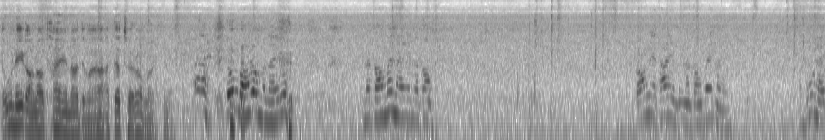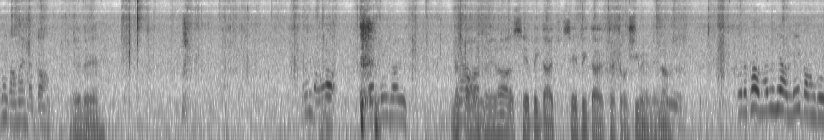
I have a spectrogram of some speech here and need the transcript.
都来讲那太那地方，啊，得穿上嘛。哎，都忙了嘛那又，那刚没那又那，刚太阳不那刚。不来的，刚买的。对对。真搞笑，真。那刚说那设备的设备的在做西面的呢？我的靠，我们了，你讲过，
